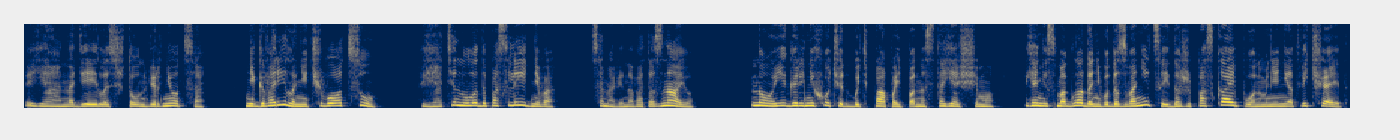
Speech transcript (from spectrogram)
Я надеялась, что он вернется. Не говорила ничего отцу. Я тянула до последнего. Сама виновата, знаю. Но Игорь не хочет быть папой по-настоящему. Я не смогла до него дозвониться, и даже по скайпу он мне не отвечает.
